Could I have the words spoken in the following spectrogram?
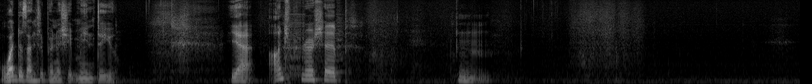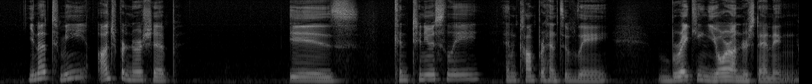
What does entrepreneurship mean to you? Yeah, entrepreneurship. Hmm. You know, to me, entrepreneurship is continuously and comprehensively breaking your understanding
